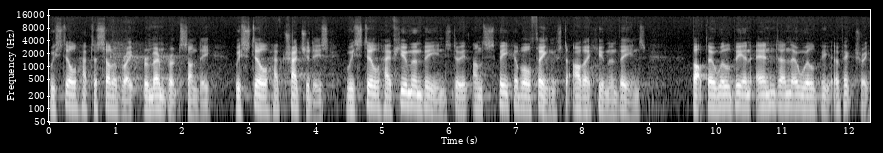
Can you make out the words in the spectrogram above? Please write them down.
We still have to celebrate Remembrance Sunday. We still have tragedies. We still have human beings doing unspeakable things to other human beings. But there will be an end and there will be a victory.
